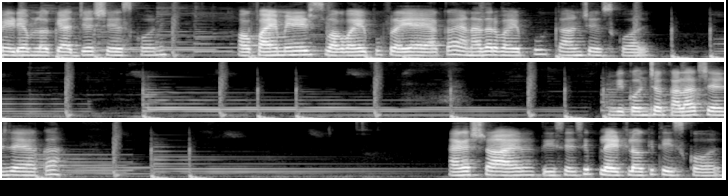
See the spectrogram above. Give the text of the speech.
మీడియంలోకి అడ్జస్ట్ చేసుకొని ఒక ఫైవ్ మినిట్స్ ఒకవైపు ఫ్రై అయ్యాక అనదర్ వైపు టర్న్ చేసుకోవాలి. ఇవి కొంచెం కలర్ చేంజ్ అయ్యాక ఎక్స్ట్రా ఆయిల్ తీసేసి ప్లేట్లోకి తీసుకోవాలి.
